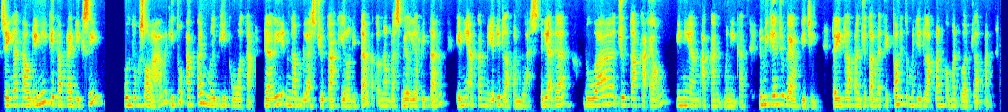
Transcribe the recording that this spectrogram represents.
Sehingga tahun ini kita prediksi untuk solar itu akan melebihi kuota dari 16 juta kiloliter atau 16 miliar liter ini akan menjadi 18. Jadi ada 2 juta KL ini yang akan meningkat. Demikian juga LPG dari 8 juta metrik ton itu menjadi 8,28.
